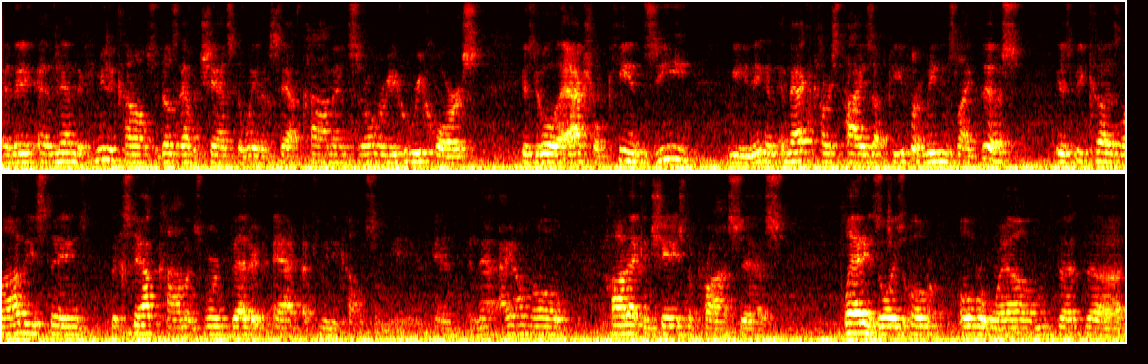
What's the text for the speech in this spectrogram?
and they, and then the community council doesn't have a chance to wait on staff comments, their only recourse is to go to the actual P and Z meeting, and, and that of course ties up people, or meetings like this, is because a lot of these things, the staff comments weren't vetted at a community council meeting, and, and that, I don't know how that can change the process. Planning is always over- overwhelmed, uh,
